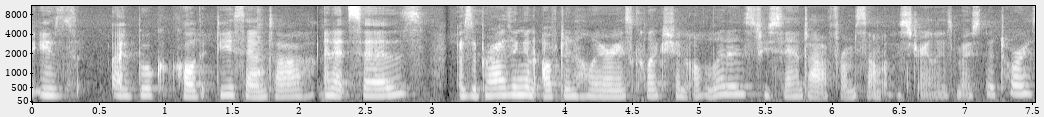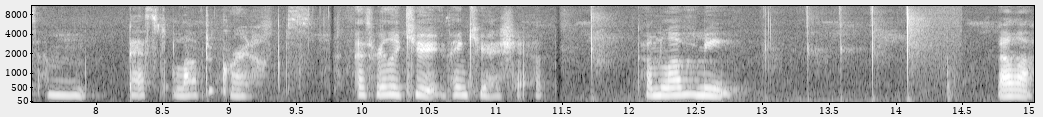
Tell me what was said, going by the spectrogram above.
It is a book called Dear Santa and it says a surprising and often hilarious collection of letters to Santa from some of Australia's most notorious and best loved grown-ups. That's really cute. Thank you, Hachette. Come love me. Bella.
